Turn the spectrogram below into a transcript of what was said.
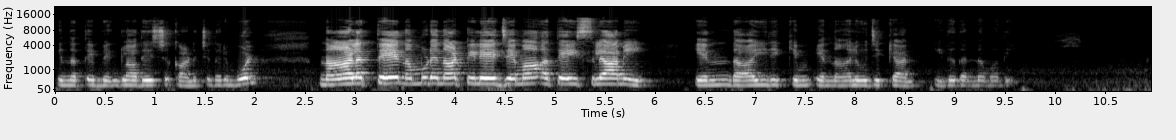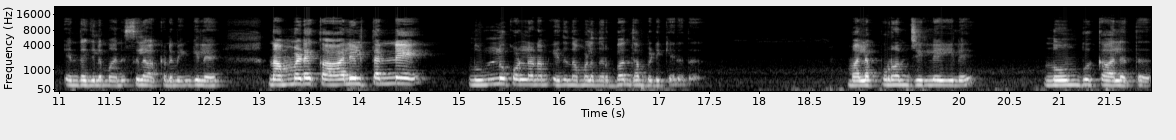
ഇന്നത്തെ ബംഗ്ലാദേശ് കാണിച്ചു തരുമ്പോൾ നാളത്തെ നമ്മുടെ നാട്ടിലെ ജമാഅത്തെ ഇസ്ലാമി എന്തായിരിക്കും എന്നാലോചിക്കാൻ ഇത് തന്നെ മതി. എന്തെങ്കിലും മനസ്സിലാക്കണമെങ്കിൽ നമ്മുടെ കാലിൽ തന്നെ നുള്ളുകൊള്ളണം എന്ന് നമ്മൾ നിർബന്ധം പിടിക്കരുത്. മലപ്പുറം ജില്ലയിലെ നോമ്പ് കാലത്ത്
